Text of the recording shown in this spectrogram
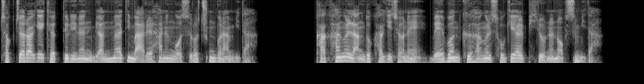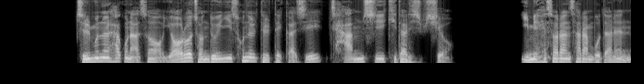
적절하게 곁들이는 몇 마디 말을 하는 것으로 충분합니다. 각 항을 낭독하기 전에 매번 그 항을 소개할 필요는 없습니다. 질문을 하고 나서 여러 전도인이 손을 들 때까지 잠시 기다리십시오. 이미 해설한 사람보다는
